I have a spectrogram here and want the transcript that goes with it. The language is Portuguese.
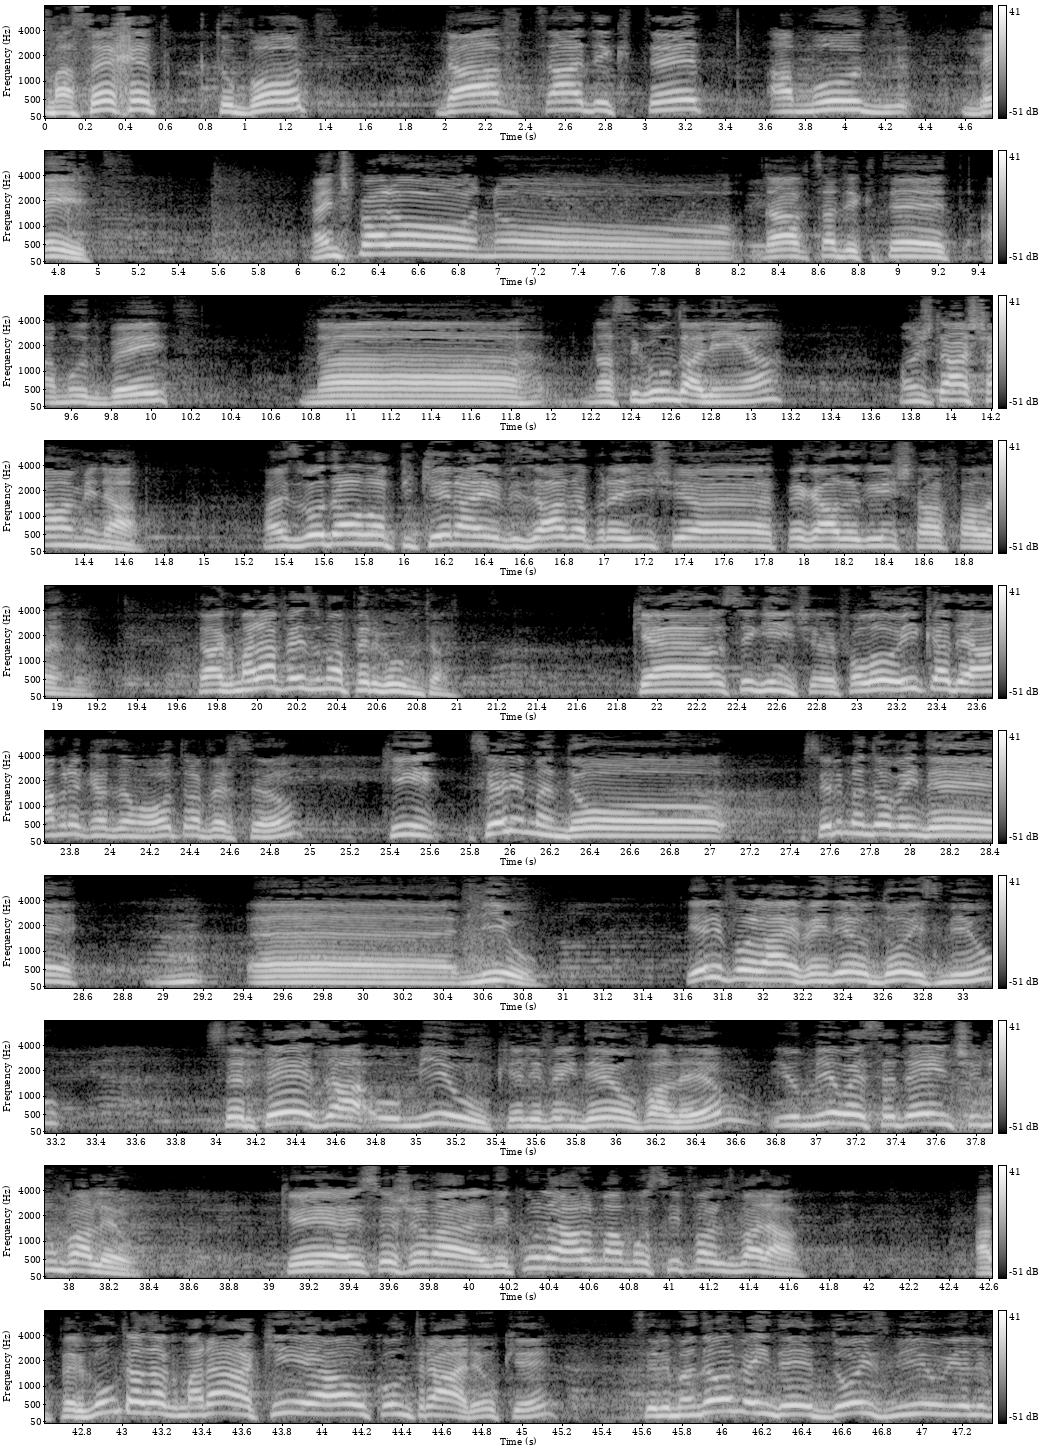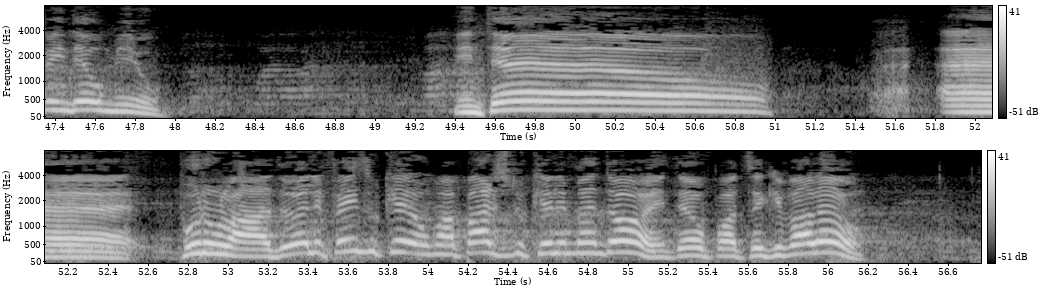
Masechet Ktubot, Dav Tzadik Tet Amud Beit. A gente parou no Dav Tzadik Tet Amud Beit, na, na segunda linha, onde está a Shama Miná. Mas vou dar uma pequena revisada para a gente uh, pegar do que a gente estava falando. Então, a Gemara fez uma pergunta, que é o seguinte, ele falou Ika de Amra, quer dizer, uma outra versão, que se ele mandou, se ele mandou vender é, mil. E ele foi lá e vendeu dois mil. Certeza o mil que ele vendeu valeu e o mil excedente não valeu. Que isso chama Lekula Alma Mosifal Dvarav. A pergunta da Gemara aqui é ao contrário, o quê? Se ele mandou vender dois mil e ele vendeu mil. Então, é, por um lado, ele fez o que? Uma parte do que ele mandou, então pode ser que valeu.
